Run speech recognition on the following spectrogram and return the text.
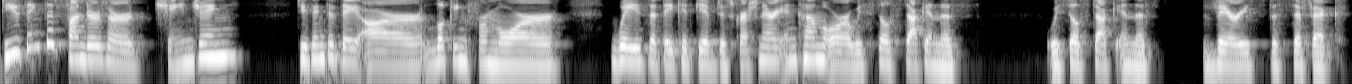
Do you think that funders are changing? Do you think that they are looking for more ways that they could give discretionary income, or are we still stuck in this? We still stuck in this very specific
